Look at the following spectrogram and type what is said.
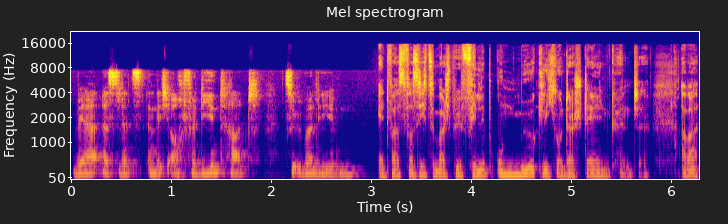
wer es letztendlich auch verdient hat zu überleben. Etwas, was ich zum Beispiel Philipp unmöglich unterstellen könnte. Aber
